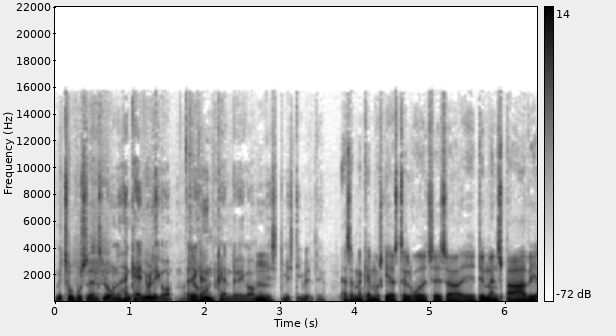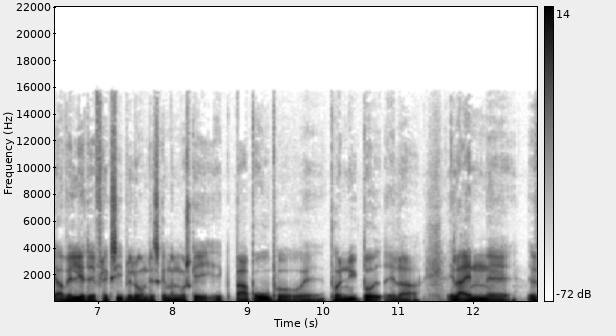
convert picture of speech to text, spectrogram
med 2% lånet, han kan jo lægge om. Eller kan hun kan lægge om, Mm. hvis, hvis de vil det. Altså man kan måske også tilråde til, så øh, det man sparer ved at vælge det fleksible lån, det skal man måske ikke bare bruge på, øh, på en ny båd eller, eller anden øh, øh,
